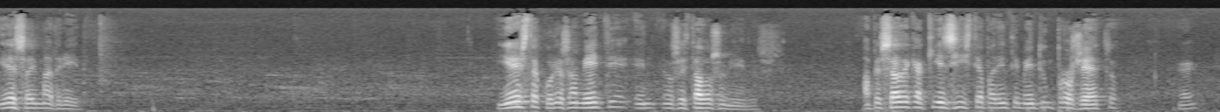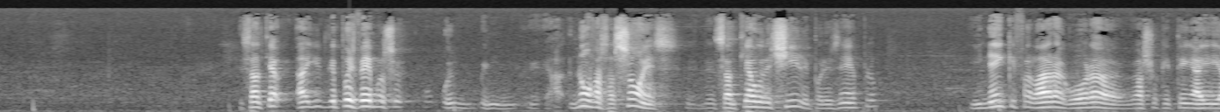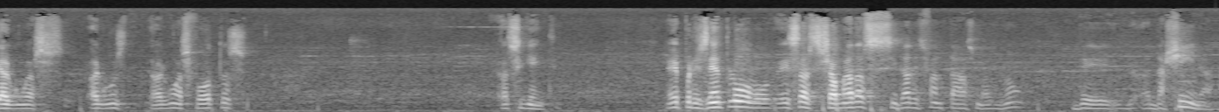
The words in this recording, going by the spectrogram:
e essa em Madrid. E esta, curiosamente, em, nos Estados Unidos. Apesar de que aqui existe aparentemente um projeto. Né? Santiago, aí depois vemos novas ações, Santiago de Chile, por exemplo, e nem que falar agora, acho que tem aí algumas, alguns, algumas fotos. A seguinte. É, por exemplo, essas chamadas cidades fantasmas, não? de, da China.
